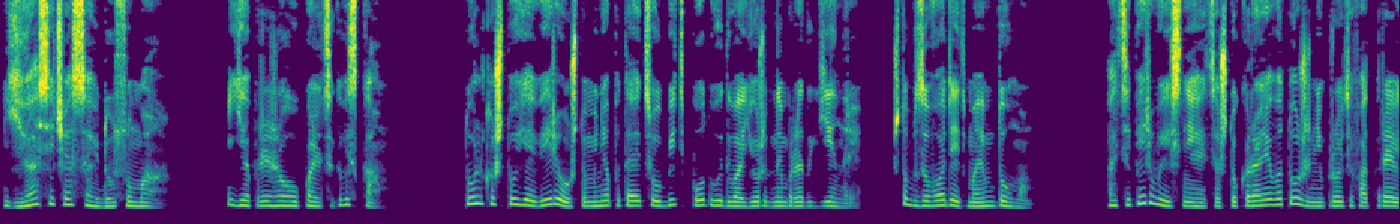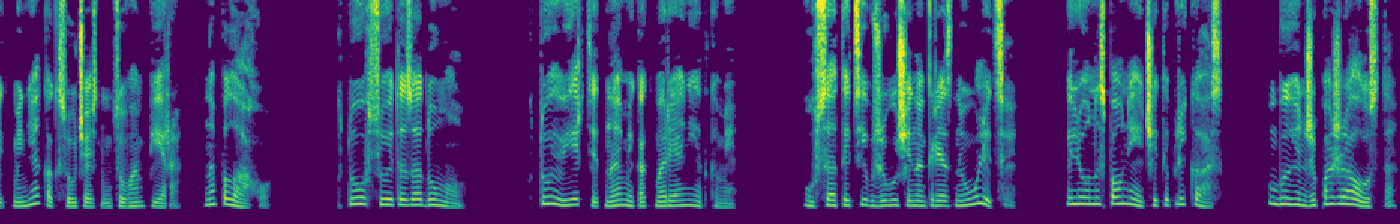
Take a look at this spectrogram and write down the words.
Я сейчас сойду с ума. Я прижала пальцы к вискам. Только что я верила, что меня пытается убить подлый двоюродный брат Генри, чтобы завладеть моим домом. А теперь выясняется, что королева тоже не против отправить меня, как соучастницу вампира, на плаху. Кто все это задумал? Кто вертит нами, как марионетками? Усатый тип, живущий на грязной улице? Или он исполняет чей-то приказ? Бенджи, пожалуйста,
